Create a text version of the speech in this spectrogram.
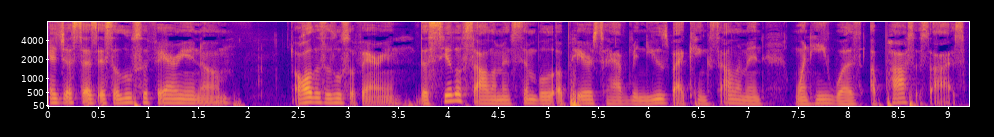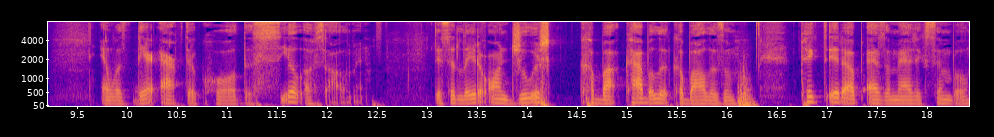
it just says it's a Luciferian. Um, all this is Luciferian. The seal of Solomon symbol appears to have been used by King Solomon when he was apostatized and was thereafter called the seal of Solomon. They said later on Jewish Kabbalah, Kabbalism picked it up as a magic symbol.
